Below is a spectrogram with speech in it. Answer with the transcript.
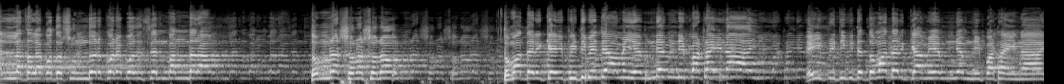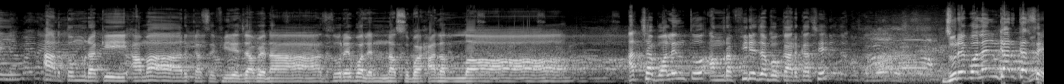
আল্লাহ তাআলা কত সুন্দর করে বলেছেন, বান্দারা তোমরা শোনো শোনো। তোমাদেরকে এই পৃথিবীতে আমি এমনি এমনি পাঠাই নাই। এই পৃথিবীতে তোমাদেরকে আমি এমনি এমনি পাঠাই নাই। আর তোমরা কি আমার কাছে ফিরে যাবে না? জোরে বলেন না, সুবহানাল্লাহ। আচ্ছা বলেন তো, আমরা ফিরে যাব কার কাছে? জোরে বলেন কার কাছে?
